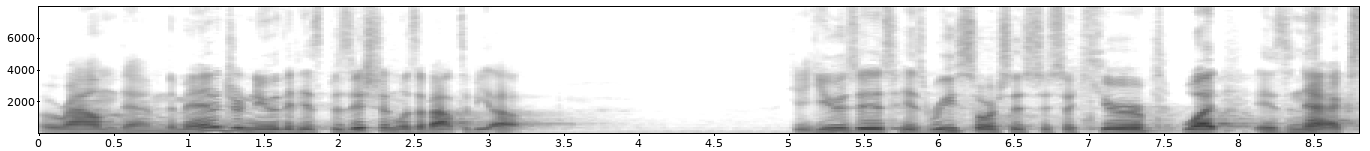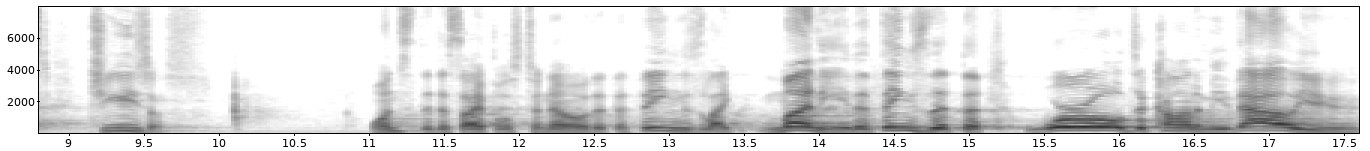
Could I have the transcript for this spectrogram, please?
around them. The manager knew that his position was about to be up. He uses his resources to secure what is next Jesus wants the disciples to know that the things like money, the things that the world's economy values,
